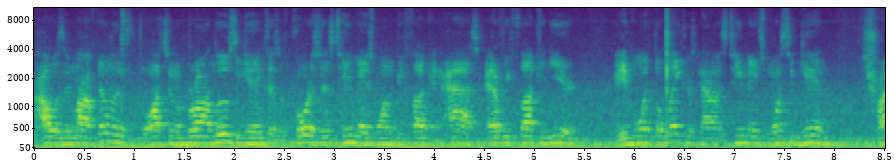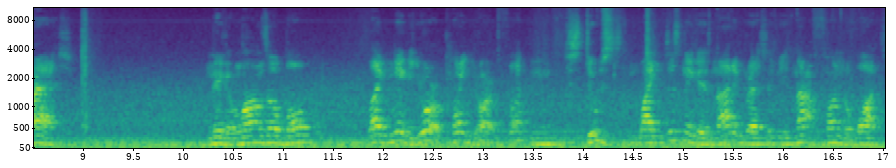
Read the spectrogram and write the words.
I was in my feelings watching LeBron lose again because, of course, his teammates want to be fucking ass every fucking year. Even with the Lakers now, his teammates once again trash. Nigga, Lonzo Ball, like nigga, you're a point guard. Fucking Stu, like this nigga is not aggressive. He's not fun to watch.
